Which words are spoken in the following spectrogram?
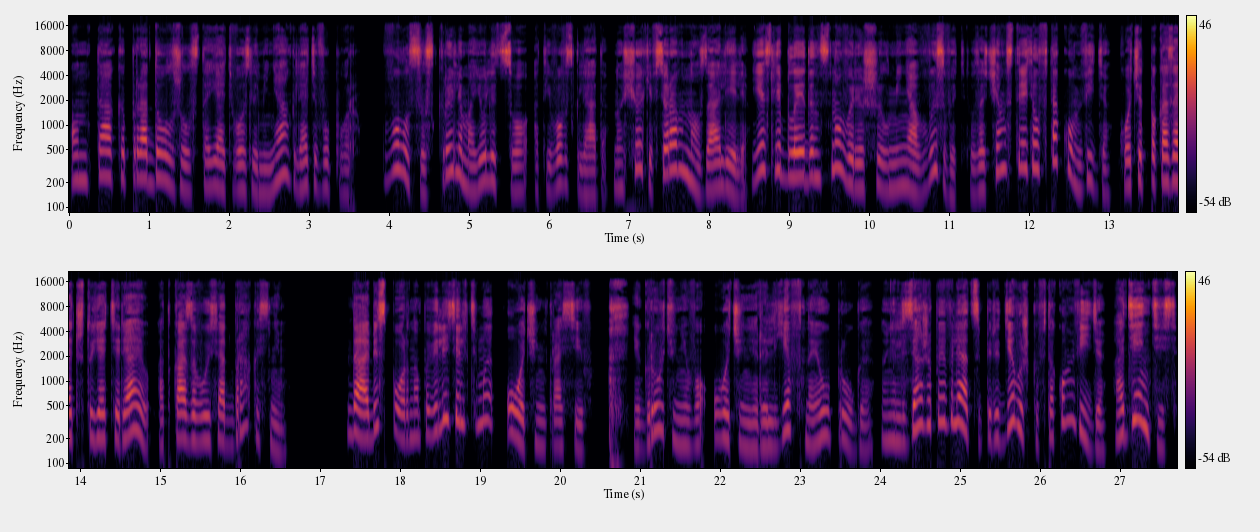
Он так и продолжил стоять возле меня, глядя в упор. Волосы скрыли мое лицо от его взгляда, но щеки все равно заолели. Если Блейден снова решил меня вызвать, то зачем встретил в таком виде? Хочет показать, что я теряю, отказываюсь от брака с ним? Да, бесспорно, повелитель тьмы очень красив. И грудь у него очень рельефная и упругая. Но нельзя же появляться перед девушкой в таком виде. Оденьтесь!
